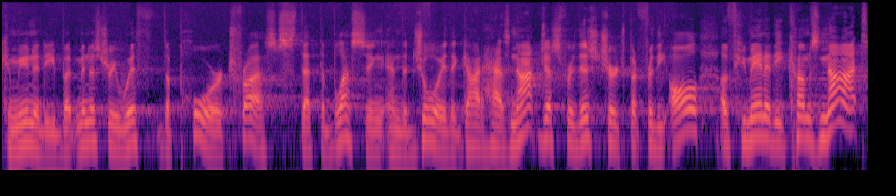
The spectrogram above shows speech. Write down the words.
community, but ministry with the poor trusts that the blessing and the joy that God has, not just for this church, but for the all of humanity, comes not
